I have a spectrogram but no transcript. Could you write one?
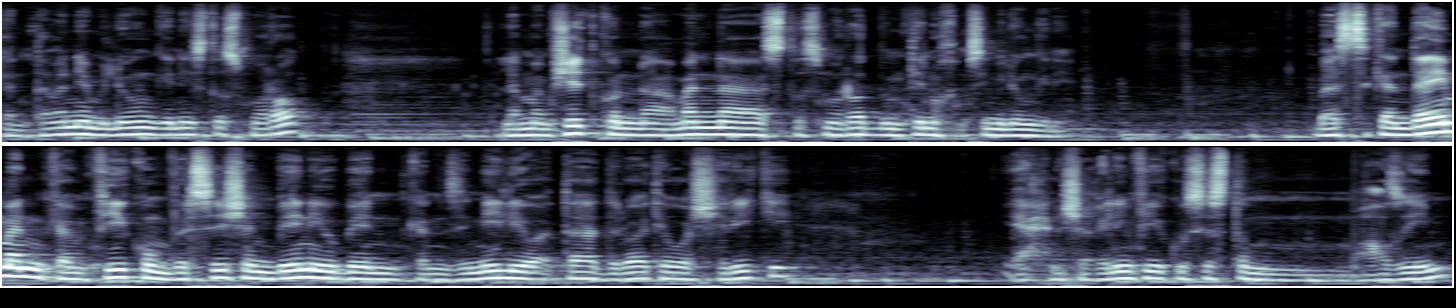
كان 8 مليون جنيه استثمارات. لما مشيت كنا عملنا استثمارات ب 250 مليون جنيه. بس كان دايما كان في conversation بيني وبين كان زميلي وقتها دلوقتي هو شريكي. إحنا شغالين في ecosystem عظيم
